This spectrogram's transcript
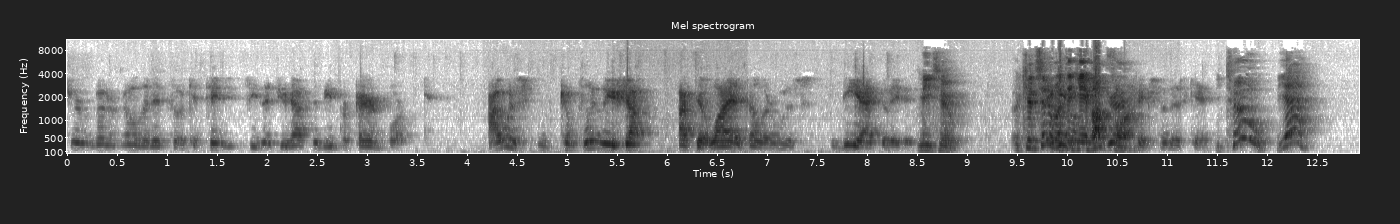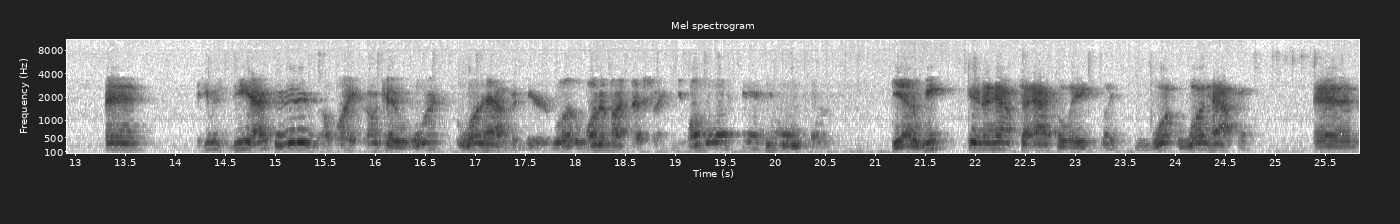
sure better know that it's a contingency that you have to be prepared for. I was completely shocked that Wyatt Teller was deactivated. me too. Consider what they gave up for him. for. Two, yeah. and he was deactivated. I'm like, okay, what what happened here? What what am I missing? He wasn't on the. He had a week and a half to acclimate. Like, what what happened? And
